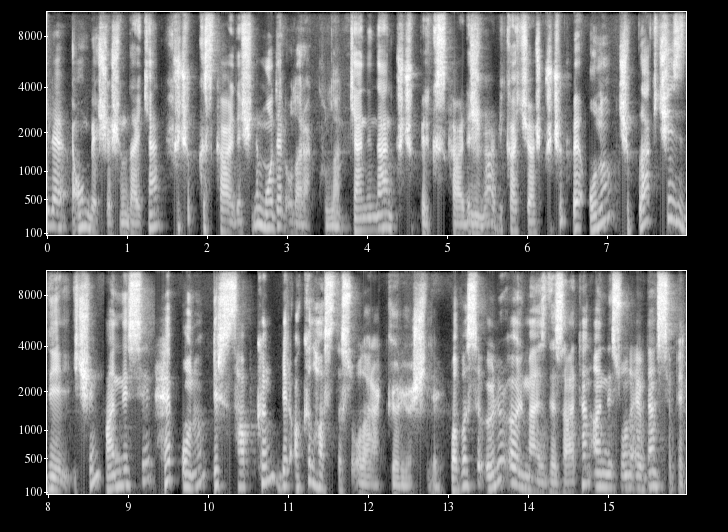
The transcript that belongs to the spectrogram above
Şile 15 yaşındayken küçük kız kardeşini model olarak kullanıyor. Kendinden küçük bir kız kardeşi var birkaç yaş küçük ve onu çıplak çizdiği için annesi hep onu bir sapkın bir akıl hastası olarak görüyor Şile'yi. Babası ölür ölmez de zaten annesi onu evden sepet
